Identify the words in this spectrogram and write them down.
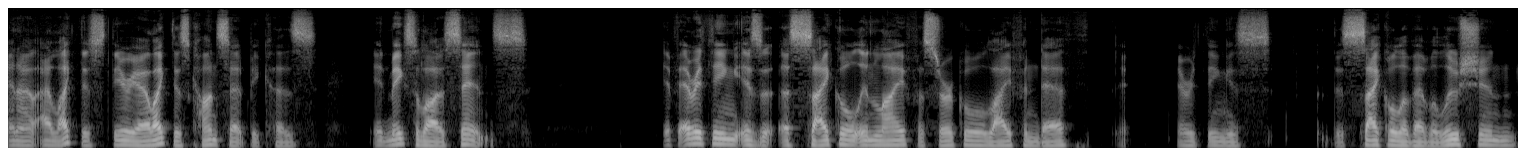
And I, I like this theory. I like this concept because it makes a lot of sense. If everything is a cycle in life, a circle, life and death, everything is this cycle of evolution,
